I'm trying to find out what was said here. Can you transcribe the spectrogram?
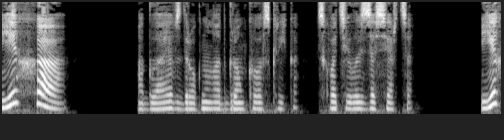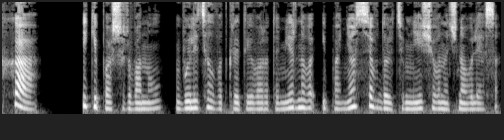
«Еха!» Аглая вздрогнула от громкого вскрика, схватилась за сердце. «Еха!» Экипаж рванул, вылетел в открытые ворота Мирного и понесся вдоль темнеющего ночного леса.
